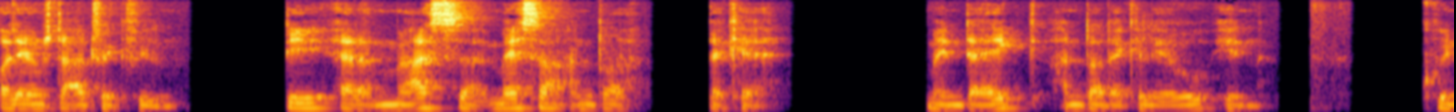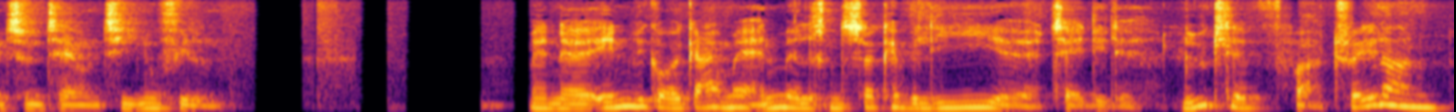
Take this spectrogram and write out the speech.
at lave en Star Trek-film. Det er der masser, masser af andre, der kan. Men der er ikke andre, der kan lave en Quentin Tarantino-film. Men øh, inden vi går i gang med anmeldelsen, så kan vi lige øh, tage et lille lydklip fra traileren,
